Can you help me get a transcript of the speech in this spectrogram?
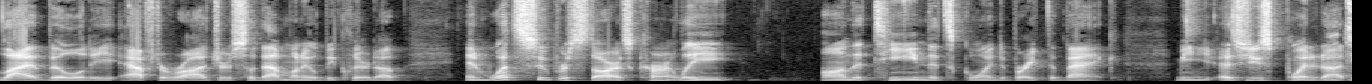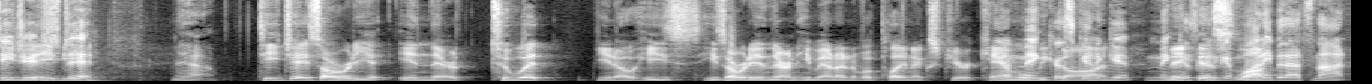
liability after Rodgers, so that money will be cleared up. And what superstar is currently on the team that's going to break the bank? I mean, as you pointed out, mean, TJ maybe- did. Yeah. TJ's already in there. To it, you know, he's he's already in there, and he may not have a play next year. Yeah, Cam will be gone. gonna get Minkah's, gonna get lo- money, but that's not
